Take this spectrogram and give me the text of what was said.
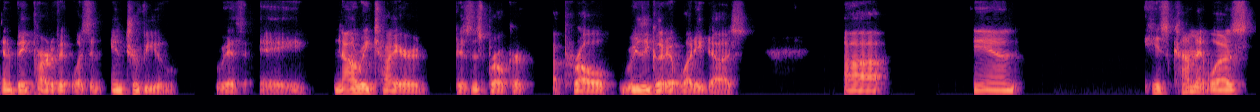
And a big part of it was an interview with a now retired business broker a pro, really good at what he does. Uh, and his comment was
